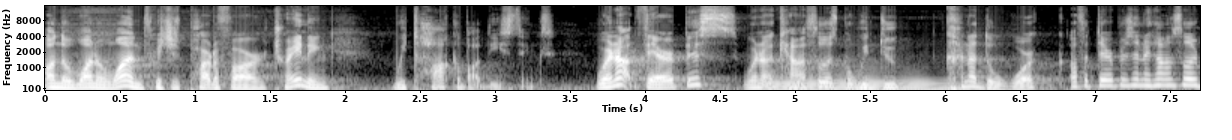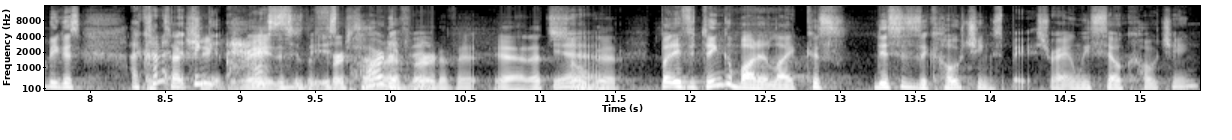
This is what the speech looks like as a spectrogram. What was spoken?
on the one-on-ones, which is part of our training, we talk about these things. We're not therapists, we're not counselors, but we do mm. kind of the work of a therapist and a counselor because I kind of think it great. has This to is the be. first it's time part I've of heard it. of it. Yeah, that's Yeah. so good. But if you think about it, like, because this is the coaching space, right? And we sell coaching,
